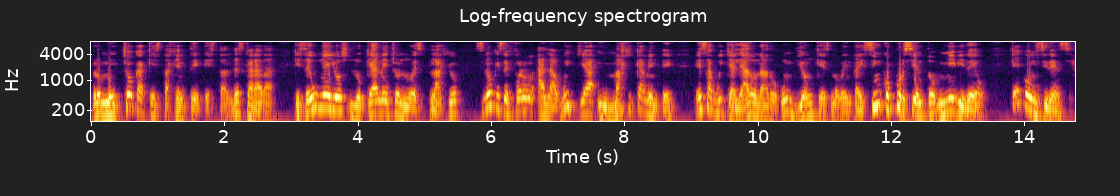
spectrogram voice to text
pero me choca que esta gente es tan descarada que según ellos lo que han hecho no es plagio, sino que se fueron a la wikia y mágicamente esa wikia le ha donado un guion que es 95% mi video. ¡Qué coincidencia!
